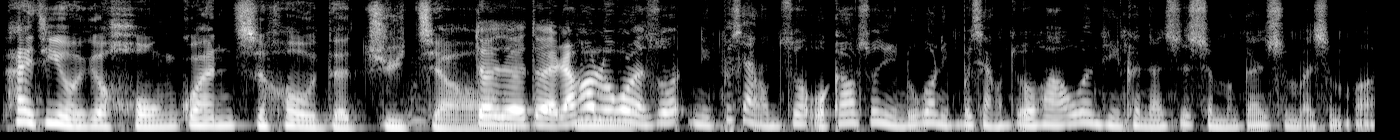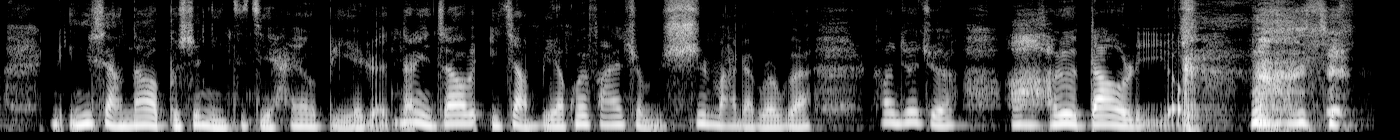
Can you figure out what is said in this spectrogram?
他已经有一个宏观之后的聚焦，对对对。然后如果你说你不想做，我告诉你，如果你不想做的话，问题可能是什么跟什么什么，你影响到的不是你自己，还有别人。那你知道一讲别人会发生什么事吗？然后你就觉得啊，好有道理哦。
